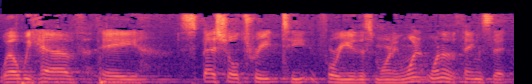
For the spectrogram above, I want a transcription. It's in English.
Well, we have a special treat to, for you this morning. One, one of the things that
